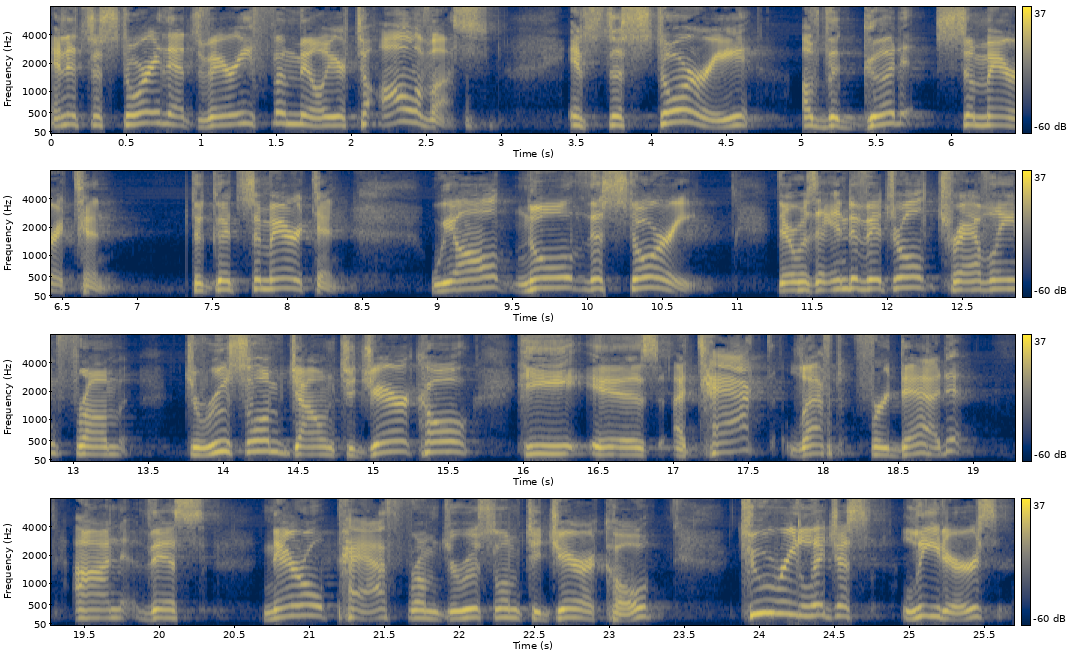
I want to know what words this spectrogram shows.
And it's a story that's very familiar to all of us. It's the story of the Good Samaritan. The Good Samaritan. We all know the story. There was an individual traveling from Jerusalem down to Jericho. He is attacked, left for dead on this narrow path from Jerusalem to Jericho. Two religious leaders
